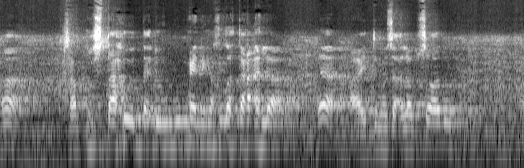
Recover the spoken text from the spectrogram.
Ha, Sampai setahun tak ada hubungan dengan Allah Ta'ala. Ha, ha, Itu masalah besar tu. Ha,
